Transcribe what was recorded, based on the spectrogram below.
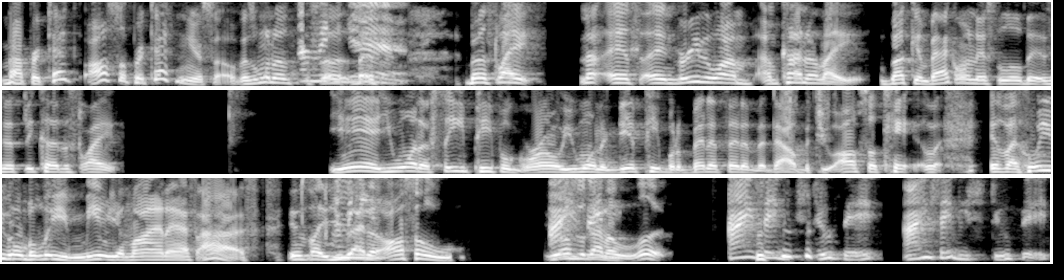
by protect also protecting yourself. It's one of I mean, so- but, yeah, but it's like no, and, and the reason why I'm I'm kind of like bucking back on this a little bit is just because it's like, yeah, you want to see people grow, you want to give people the benefit of the doubt, but you also can't. It's like, who are you gonna believe, me or your lying ass eyes? It's like you I got to mean, also you I also got to saying- look. I ain't say be stupid. I ain't say be stupid.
